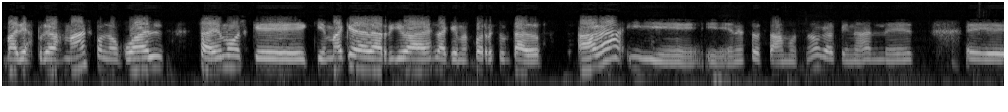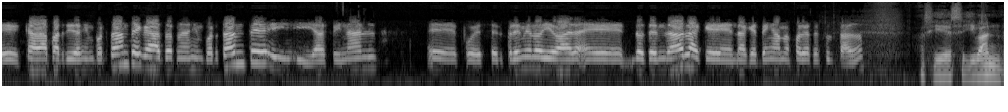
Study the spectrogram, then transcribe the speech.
varias pruebas más, con lo cual sabemos que quien va a quedar arriba es la que mejor resultados haga y, en eso estamos, ¿no? Que al final es eh, cada partido es importante, cada torneo es importante y, al final eh, pues el premio lo lleva, eh, lo tendrá la que la que tenga mejores resultados. Así es, Iván.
